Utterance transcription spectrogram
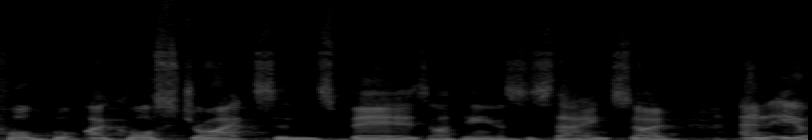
call I call strikes and spares. I think that's the saying. So and if,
